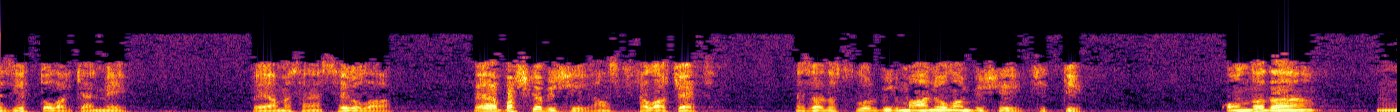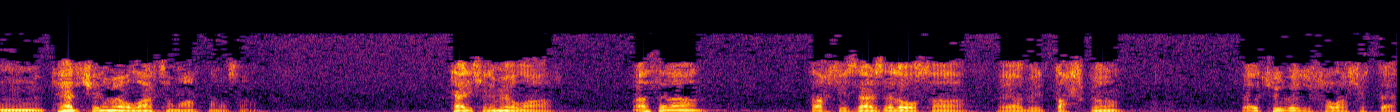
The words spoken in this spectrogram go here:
əziyyətli olar gəlmək və ya məsələn sel olar və ya başqa bir şey, hansı ki, fəlakət, nəzərdə tutulur bir mani olan bir şey, ciddi. Onda da hmm, tərk eləmək olar cəmaat namazını. Tərk eləmək olar. Məsələn, tax ki, zərzələ olsa və ya bir daşqın və ya cürbəcür fəlakətlər.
